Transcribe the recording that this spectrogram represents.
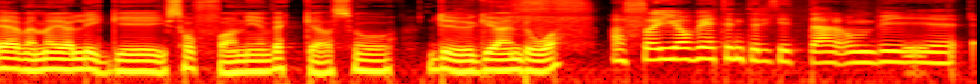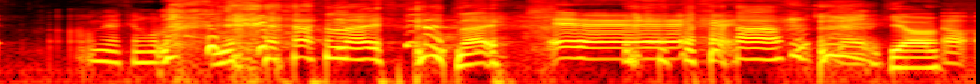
även när jag ligger i soffan i en vecka så duger jag ändå. Alltså, jag vet inte riktigt där om vi... Om jag kan hålla... nej, nej. Eh, Nej. Ja. Ja,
